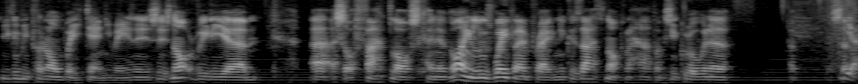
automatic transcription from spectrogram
you're going to be putting on weight anyway. It's, it's not really um, a, a sort of fat loss kind of. Oh, I'm gonna lose weight when I'm pregnant because that's not going to happen because you're growing a, a, a, Yeah.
